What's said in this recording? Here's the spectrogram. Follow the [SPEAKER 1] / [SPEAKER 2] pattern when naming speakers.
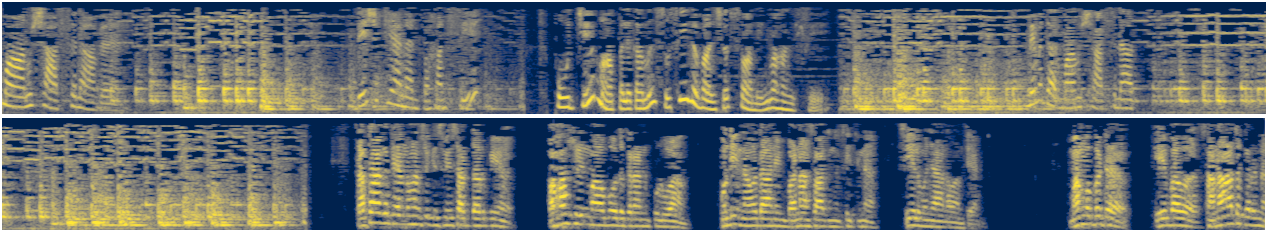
[SPEAKER 1] ධර්මානුශාසනාව දේශකයන්න් වහන්සේ
[SPEAKER 2] පූජ්‍ය මාපලගම සුසීල වංශ ස්වාමින් වහන්සේ.
[SPEAKER 1] මෙම ධර්මානුශාසනාව
[SPEAKER 3] තථාගතයන් වහන්සේගේ ශ්‍රී සද්ධර්මය පහසුවෙන්ම අවබෝධ කරගන්න පුළුවන් හොඳින් අවධානයෙන් බණ අසාගෙන සිටින සියලුම ඥානවන්තයන් මම ඔබට ඒ බව සනාථ කරන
